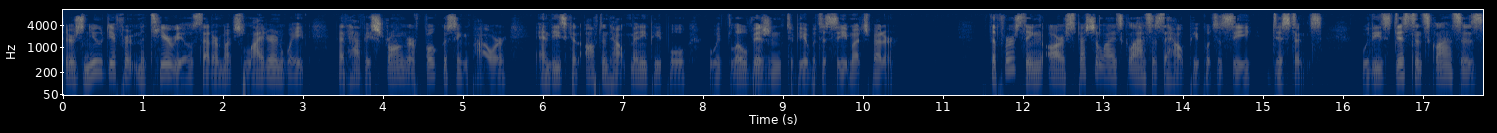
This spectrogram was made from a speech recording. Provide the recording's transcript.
there's new different materials that are much lighter in weight that have a stronger focusing power and these can often help many people with low vision to be able to see much better. The first thing are specialized glasses to help people to see distance. With these distance glasses,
